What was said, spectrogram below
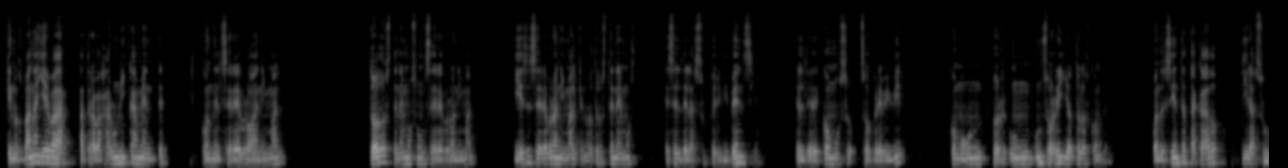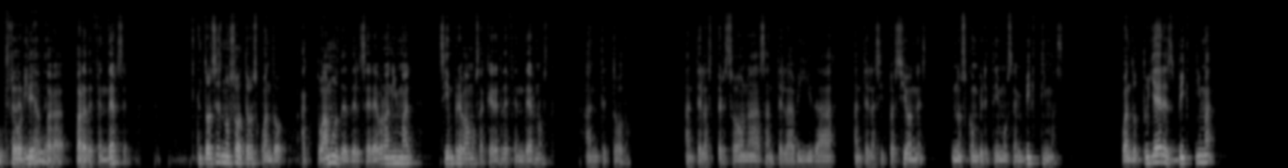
que nos van a llevar a trabajar únicamente con el cerebro animal. Todos tenemos un cerebro animal y ese cerebro animal que nosotros tenemos es el de la supervivencia, el de cómo sobrevivir, como un, un, zorrillo, todos los conocen. Cuando se siente atacado, tira su, orina para, para defenderse. Entonces nosotros cuando actuamos desde el cerebro animal, siempre vamos a querer defendernos ante todo, ante las personas, ante la vida, ante las situaciones, y nos convertimos en víctimas. Cuando tú ya eres víctima,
